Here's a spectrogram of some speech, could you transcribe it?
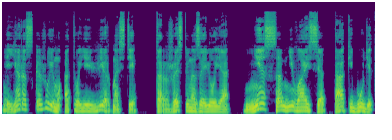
я расскажу ему о твоей верности, торжественно заявил я. Не сомневайся, так и будет.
